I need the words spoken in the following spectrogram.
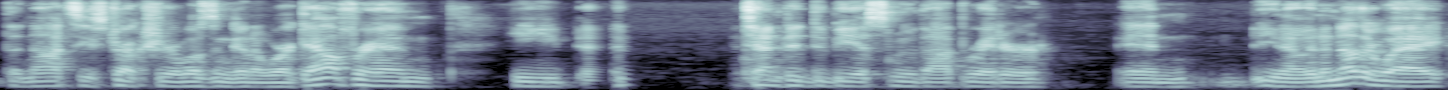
the Nazi structure wasn't going to work out for him, he attempted to be a smooth operator in you know in another way.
